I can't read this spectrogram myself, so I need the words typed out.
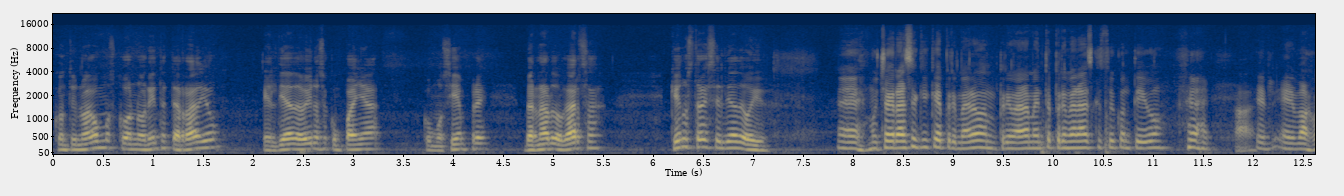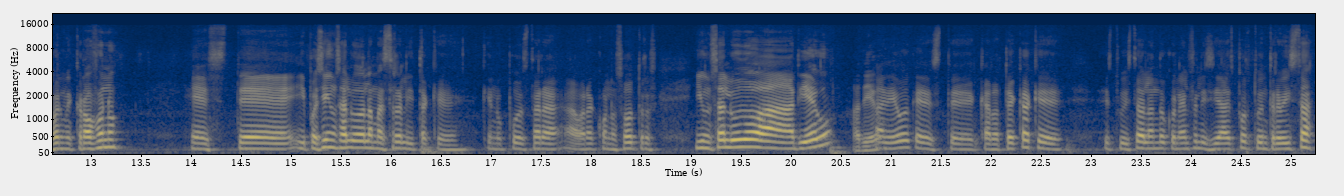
Continuamos con Oriente Radio. El día de hoy nos acompaña, como siempre, Bernardo Garza. ¿Qué nos traes el día de hoy? Eh, muchas gracias, Kike. Primero, primeramente, primera vez que estoy contigo ah. bajo el micrófono. Este, y pues sí, un saludo a la maestra Lita que, que no pudo estar ahora con nosotros. Y un saludo a Diego. A Diego. A Diego, que este, karateca, que estuviste hablando con él. Felicidades por tu entrevista.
